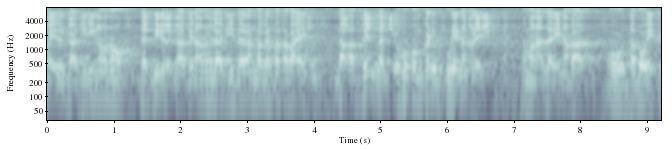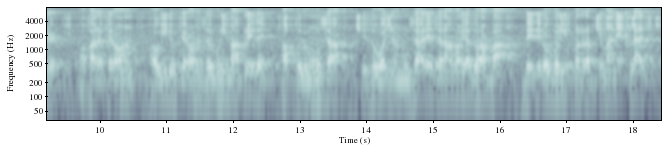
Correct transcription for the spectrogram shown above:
کيد الکافرين او نه و تدبیر د کافرانو الا فی ضلال مګر په تباهۍ کې. دغه دویم ځل چې حکم کړی وو پوره نه کړای شو. د مناظرې نه بعد و تبو يې کړی و، وقال فرعون او ويلي و فرعون ذروني ما پرېږدئ اقتل موسی چې زه ووژنم موسی عليه السلام وليدعو ربه دی دې روبلي خپل رب چې مانه خلاص کړي.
